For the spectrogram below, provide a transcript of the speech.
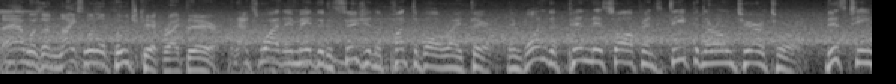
That was a nice little pooch kick right there. That's why they made the decision to punt the ball right there. They wanted to pin this offense deep in their own territory. This team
